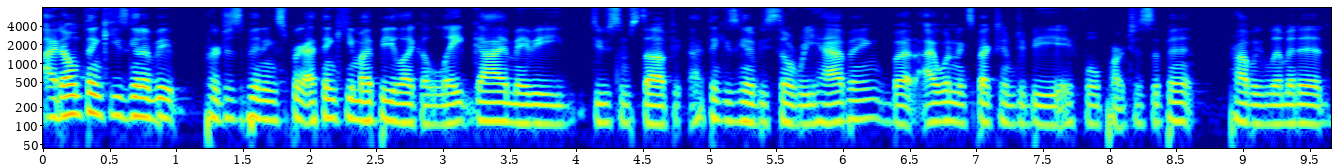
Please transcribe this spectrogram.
I don't think he's going to be participating in spring. I think he might be like a late guy, maybe do some stuff. I think he's going to be still rehabbing, but I wouldn't expect him to be a full participant, probably limited.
